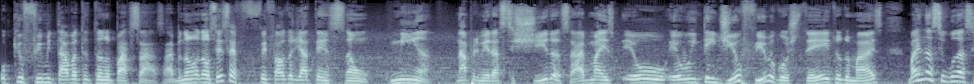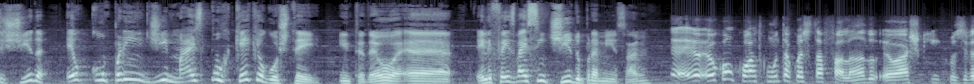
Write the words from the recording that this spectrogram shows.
o que o filme tava tentando passar, sabe? Não, não sei se foi falta de atenção minha na primeira assistida, sabe? Mas eu, eu entendi o filme, gostei e tudo mais. Mas na segunda assistida, eu compreendi mais por que, que eu gostei, entendeu? É, ele fez mais sentido pra mim, sabe? É, eu, eu concordo com muita coisa que você tá falando. Eu acho que, inclusive,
